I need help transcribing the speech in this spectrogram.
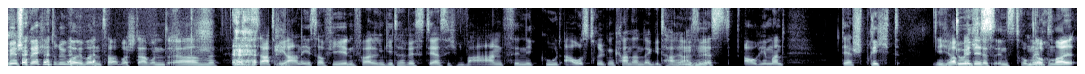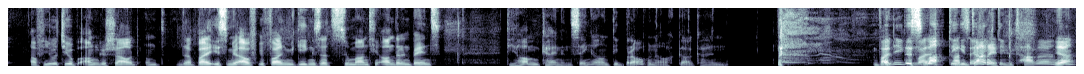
wir- sprechen drüber über den Zauberstab. Und ähm, Satriani ist auf jeden Fall ein Gitarrist, der sich wahnsinnig gut ausdrücken kann an der Gitarre. Also Mhm. er ist auch jemand, der spricht Ich habe mir durch das, das Instrument. nochmal auf YouTube angeschaut und dabei ist mir aufgefallen, im Gegensatz zu manchen anderen Bands, die haben keinen Sänger und die brauchen auch gar keinen. weil die, das weil macht die Gitarre. Die Gitarre Ja?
